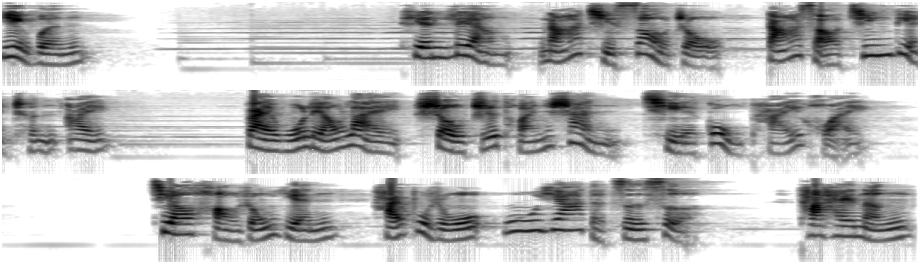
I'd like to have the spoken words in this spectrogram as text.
译文：天亮，拿起扫帚打扫金殿尘埃。百无聊赖，手执团扇，且共徘徊。姣好容颜，还不如乌鸦的姿色。它还能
